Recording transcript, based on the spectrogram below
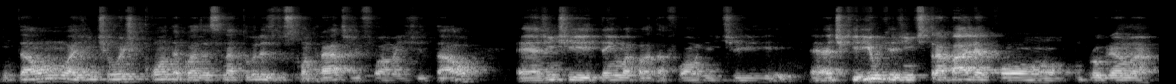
Então, a gente hoje conta com as assinaturas dos contratos de forma digital. É, a gente tem uma plataforma que a gente é, adquiriu, que a gente trabalha com um programa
